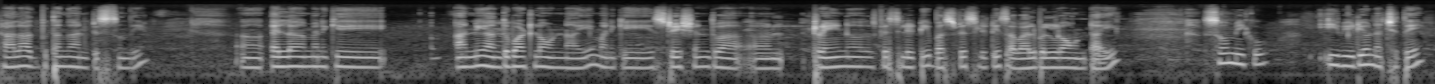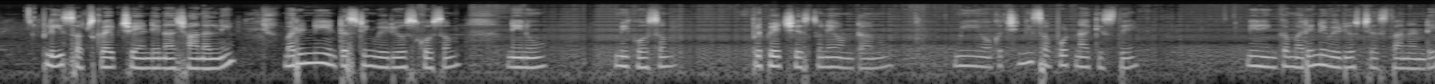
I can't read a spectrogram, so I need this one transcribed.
చాలా అద్భుతంగా అనిపిస్తుంది. ఎలా మనకి అన్నీ అందుబాటులో ఉన్నాయి. మనకి స్టేషన్ ద్వారా ట్రైన్ ఫెసిలిటీ బస్ ఫెసిలిటీస్ అవైలబుల్గా ఉంటాయి. సో మీకు ఈ వీడియో నచ్చితే ప్లీజ్ సబ్స్క్రైబ్ చేయండి నా ఛానల్ని. మరిన్ని ఇంట్రెస్టింగ్ వీడియోస్ కోసం నేను మీకోసం ప్రిపేర్ చేస్తూనే ఉంటాను. మీ ఒక చిన్ని సపోర్ట్ నాకు ఇస్తే నేను ఇంకా మరిన్ని వీడియోస్ చేస్తానండి.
